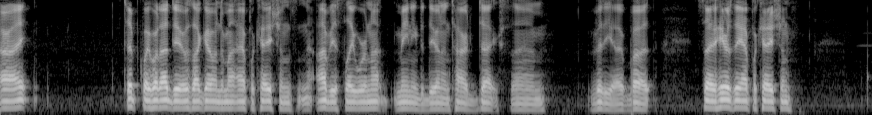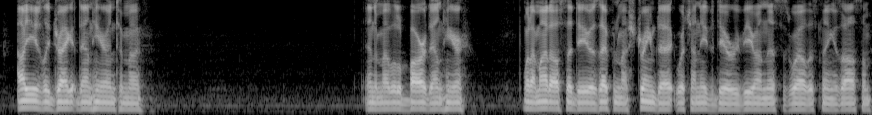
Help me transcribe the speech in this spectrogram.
Alright, typically what I do is I go into my applications. Now, obviously we're not meaning to do an entire DeX um, video, but so here's the application. I'll usually drag it down here into my into my little bar down here. What I might also do is open my Stream Deck, which I need to do a review on this as well. This thing is awesome.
